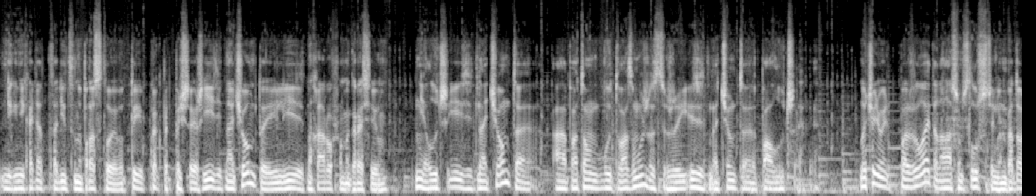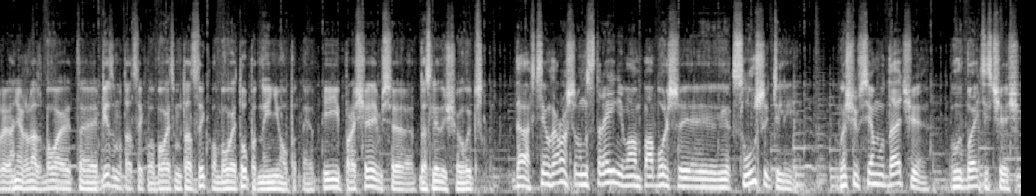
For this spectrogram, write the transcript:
не, не хотят садиться на простой. Вот ты как предпочитаешь, ездить на чем-то или ездить на хорошем и красивом? Не, лучше ездить на чем-то, а потом будет возможность уже ездить на чем-то получше. Ну, что-нибудь пожелай тогда нашим слушателям, которые, они же у нас бывают э, без мотоцикла, бывают с мотоциклом, бывают опытные и неопытные. И прощаемся до следующего выпуска. Да, всем хорошего настроения, вам побольше слушателей. В общем, всем удачи, улыбайтесь чаще.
